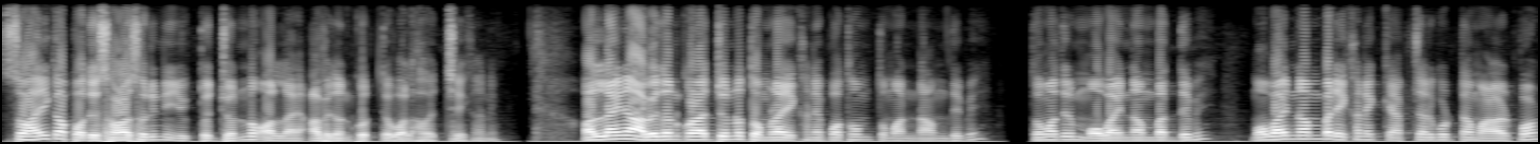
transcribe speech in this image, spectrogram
সহায়িকা পদে সরাসরি নিযুক্তর জন্য অনলাইন আবেদন করতে বলা হচ্ছে এখানে। অনলাইনে আবেদন করার জন্য তোমরা এখানে প্রথম তোমার নাম দেবে, তোমাদের মোবাইল নাম্বার দেবে। মোবাইল নাম্বার এখানে ক্যাপচার কোডটা মারার পর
